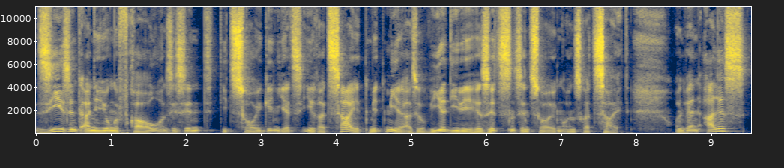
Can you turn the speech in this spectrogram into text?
Sie sind eine junge Frau und Sie sind die Zeugin jetzt Ihrer Zeit mit mir. Also wir, die wir hier sitzen, sind Zeugen unserer Zeit. Und wenn alles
